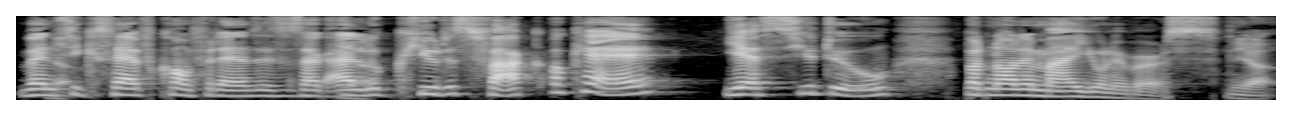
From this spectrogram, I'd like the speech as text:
wenn sie self-confident ist und sagt, I look cute as fuck, okay, yes you do, but not in my universe. Ja.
